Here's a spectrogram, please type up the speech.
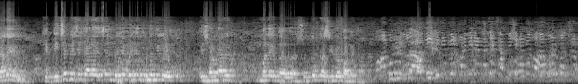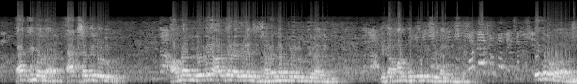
জানেন যে বেছে বেছে যারা এসেছেন বেছে বেছে তুলে দিলে এই সরকারের মানে সত্তরটা সিটও পাবে না। একই কথা? একসাথে লড়ুন। আমরা লড়ে হারতে রাজি আছি? সারেন্ডার করে লড়তে রাজি না। যেটা আমার পদ্ধতি সেটা বিশ্বাস। এগুলো বলা হচ্ছে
